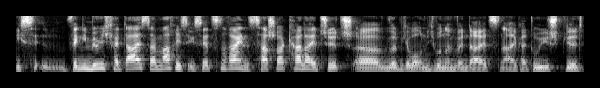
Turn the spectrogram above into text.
ich, wenn die Möglichkeit da ist, dann mache ich es. Ich setze ihn rein. Sascha Kalajdzic. Äh, Würde mich aber auch nicht wundern, wenn da jetzt ein al spielt.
